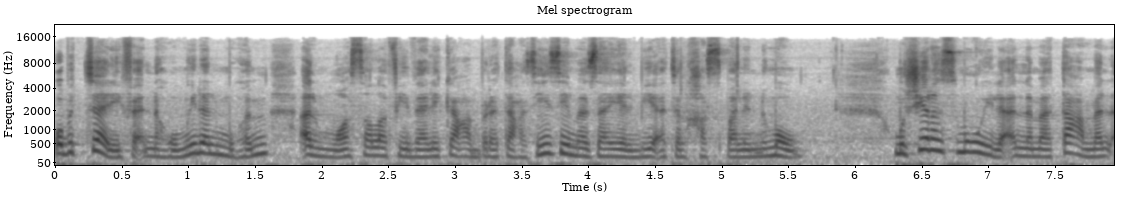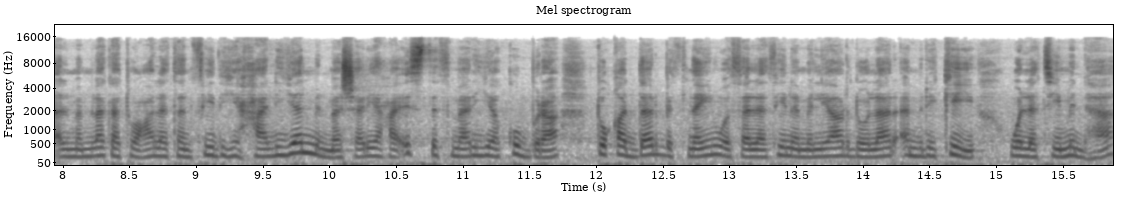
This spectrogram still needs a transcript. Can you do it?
وبالتالي فإنه من المهم المواصلة في ذلك عبر تعزيز مزايا البيئة الخصبة للنمو. مشيرا سمو إلى أن ما تعمل المملكة على تنفيذه حاليا من مشاريع استثمارية كبرى تقدر ب 32 مليار دولار أمريكي والتي منها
